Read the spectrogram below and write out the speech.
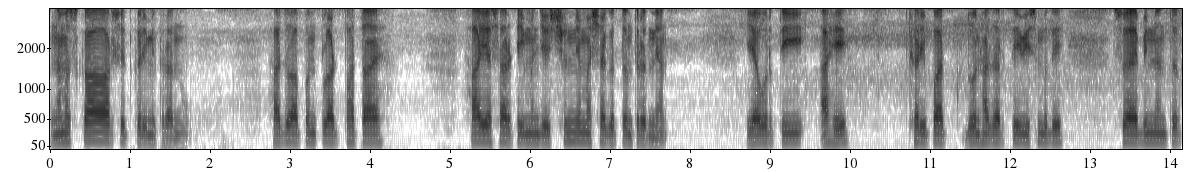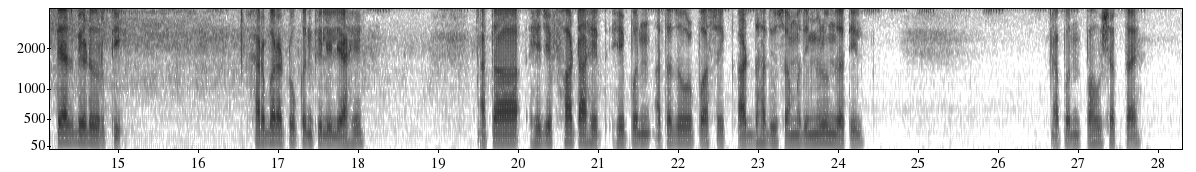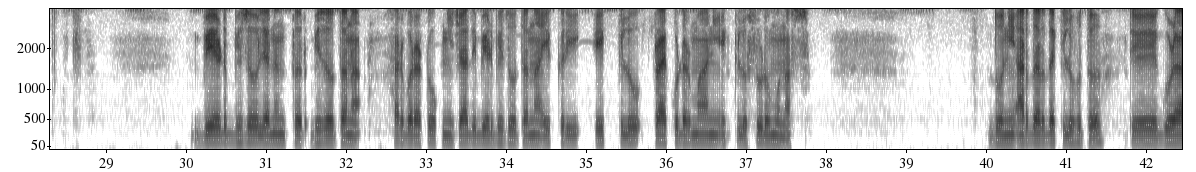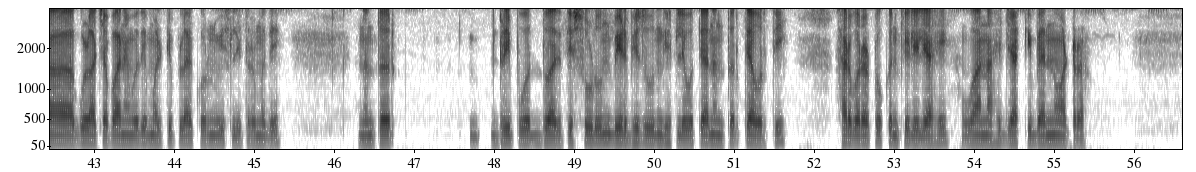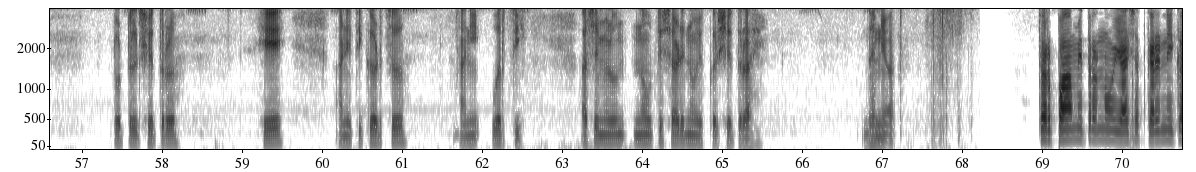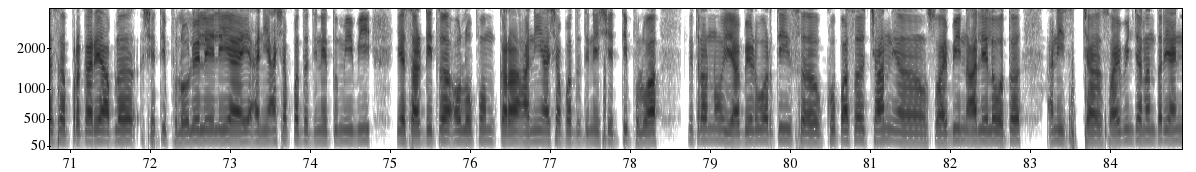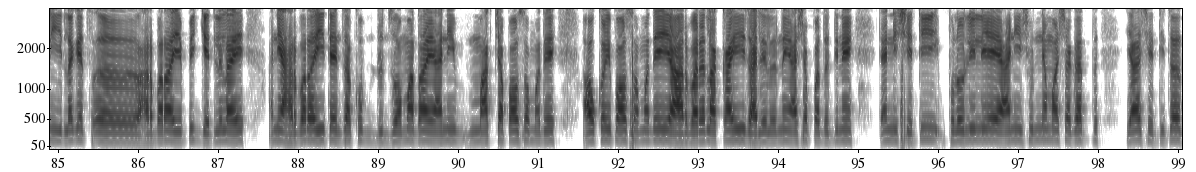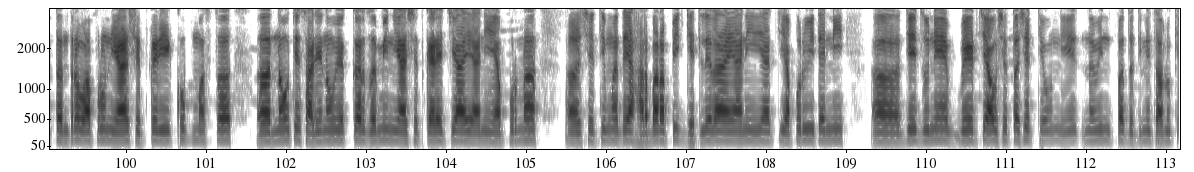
नमस्कार शेतकरी मित्रांनो. हा जो आपण प्लॉट पाहताय हा एस आर टी म्हणजे शून्य मशागत तंत्रज्ञान. यावरती आहे खरीपात दोन हजार तेवीसमध्ये सोयाबीननंतर त्याच बेडवरती हरभरा टोकन केलेली आहे. आता हे जे फाट आहेत हे पण आता जवळपास एक आठ दहा दिवसामध्ये मिळून जातील. आपण पाहू शकताय. बेड भिजवल्यानंतर भिजवताना हरभरा टोकणीच्या आधी बेड भिजवताना एकरी एक किलो ट्रायकोडर्मा आणि एक किलो सुडोमोनास. दोन्ही अर्धा अर्धा किलो होतं. ते गुळा गुळाच्या पाण्यामध्ये मल्टिप्लाय करून वीस लिटरमध्ये. नंतर ड्रीपद्वारे ते सोडून बेड भिजवून घेतले व त्यानंतर त्यावरती हरभरा टोकन केलेले आहे. वान आहे जॅकी ब्याण्णव अठरा. टोटल क्षेत्र हे आणि तिकडचं आणि वरती असे मिळून नऊ ते साडेनऊ एकर क्षेत्र आहे. धन्यवाद. तर पहा मित्रांनो या शेतकऱ्यांनी कसं प्रकारे आपलं शेती फुलवलेली आहे आणि अशा पद्धतीने तुम्ही बी यासाठीचं अवलोपन करा आणि अशा पद्धतीने शेती फुलवा. मित्रांनो या बेडवरती स खूप असं छान सोयाबीन आलेलं होतं आणि छ सोयाबीनच्या नंतर यांनी लगेच हरभरा हे पीक घेतलेलं आहे आणि हरभराही त्यांचा खूप जोमात आहे आणि मागच्या पावसामध्ये अवकाळी पावसामध्ये या हरभऱ्याला काही झालेलं नाही. अशा पद्धतीने त्यांनी शेती फुलवलेली आहे आणि शून्य मशागत या शेतीचं तंत्र वापरून या शेतकरी खूप मस्त नऊ ते साडेनऊ एकर जमीन या शेतकऱ्याची आहे आणि या पूर्ण शेतीमध्ये हरभरा पीक घेतलेलं आहे आणि या यापूर्वी त्यांनी जे जुने बेडचे औषध तसेच ठेवून हे नवीन पद्धतीने चालू के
